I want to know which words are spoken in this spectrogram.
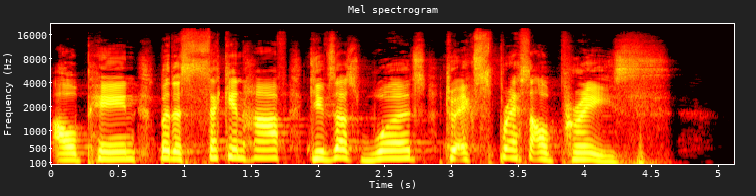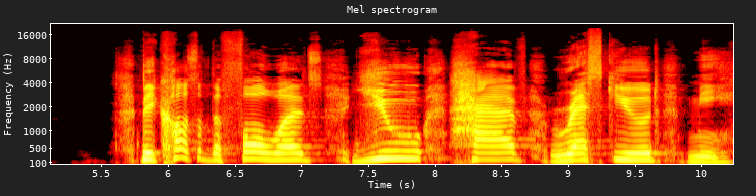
our pain, but the second half gives us words to express our praise. Because of the four words, you have rescued me.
